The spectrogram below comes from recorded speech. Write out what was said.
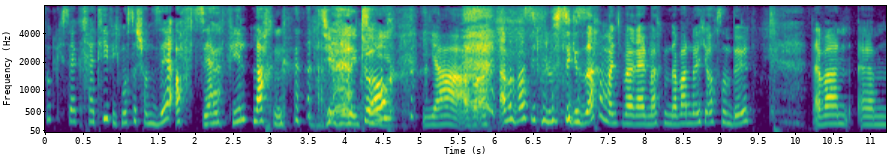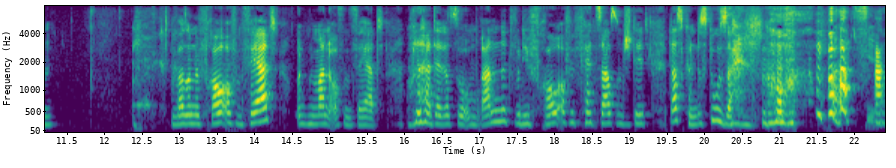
wirklich sehr kreativ. Ich musste schon sehr oft sehr viel lachen. Definitiv. Du auch? Ja, aber Aber was sie für lustige Sachen manchmal reinmachen, da war neulich auch so ein Bild. Da waren, ähm, war so eine Frau auf dem Pferd und ein Mann auf dem Pferd. Und dann hat er das so umrandet, wo die Frau auf dem Pferd saß und steht, das könntest du sein. was? Ja.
